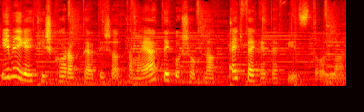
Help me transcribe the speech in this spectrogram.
Én még egy kis karaktert is adtam a játékosoknak, egy fekete filztollal.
